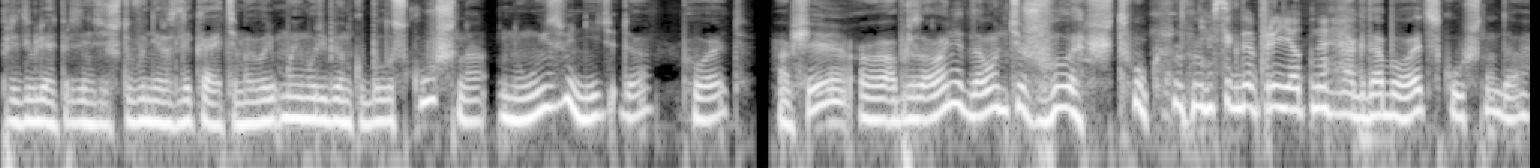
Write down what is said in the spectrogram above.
предъявляют претензии, что вы не развлекаете, моему ребенку было скучно, ну, извините, да, бывает. Вообще, э, образование довольно тяжелая штука. Не всегда приятно. Иногда бывает скучно, да.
